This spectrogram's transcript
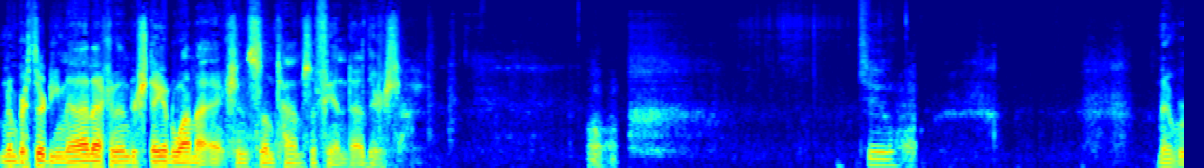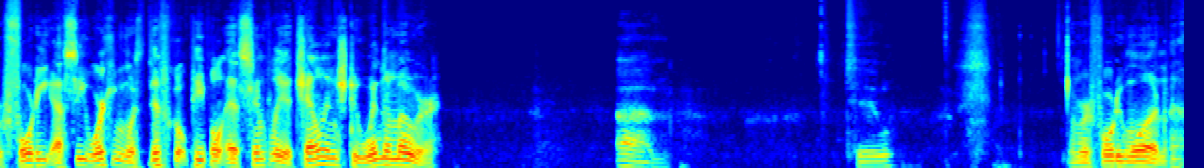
Number 39. I can understand why my actions sometimes offend others. Two. Number 40. I see working with difficult people as simply a challenge to win them over. Um, two. Number 41.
